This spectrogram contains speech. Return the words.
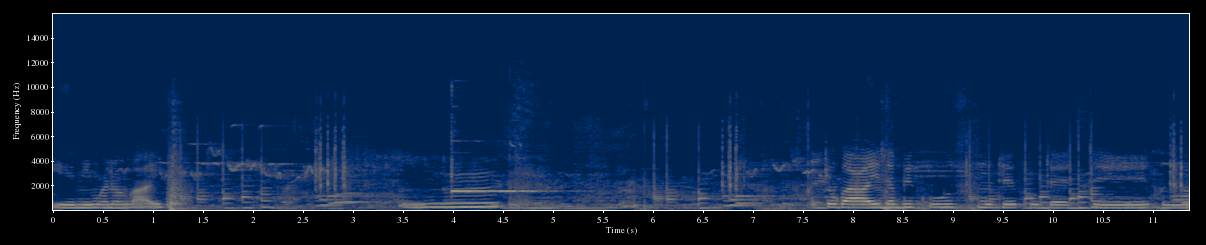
ये नहीं बना गाइड तो गाइस अभी कुछ, मुझे कुछ ऐसे करना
